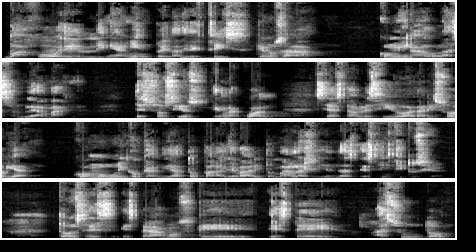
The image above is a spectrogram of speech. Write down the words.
bajo el lineamiento y la directriz que nos ha combinado la Asamblea Magna de Socios, en la cual se ha establecido a Gary Soria como único candidato para llevar y tomar las riendas de esta institución. Entonces, esperamos que este asunto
